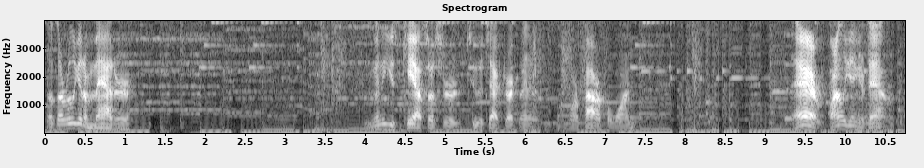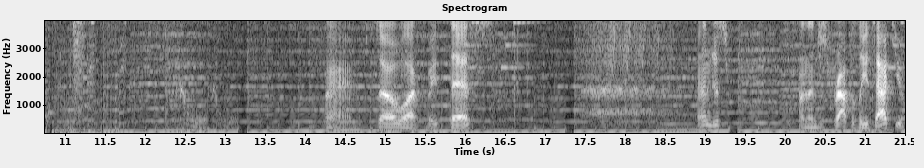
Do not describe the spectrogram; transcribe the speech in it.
That's not really gonna matter. I'm gonna use Chaos Rusher to attack directly anyway since it's the more powerful one. There, we're finally getting her down. Okay, so we'll activate this. And just and then just rapidly attack you.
